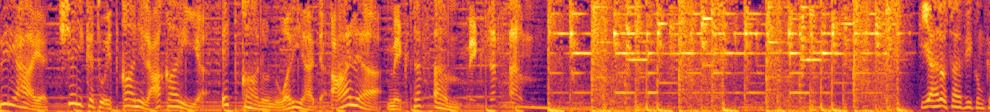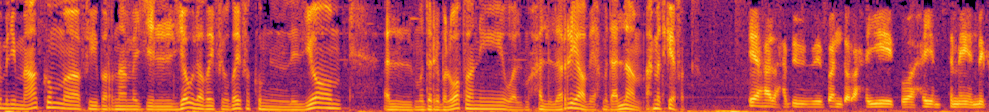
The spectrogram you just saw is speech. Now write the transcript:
برعاية شركة إتقان العقارية. إتقان وريادة على Mix FM Mix FM يا أهلا وسهلا فيكم مكملين معاكم في برنامج الجولة ضيفي وضيفكم لليوم. المدرب الوطني والمحلل الرياضي أحمد علام. أحمد كيفك؟ يا هلا حبيبي بندر أحييك وأحيي مستمعين Mix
